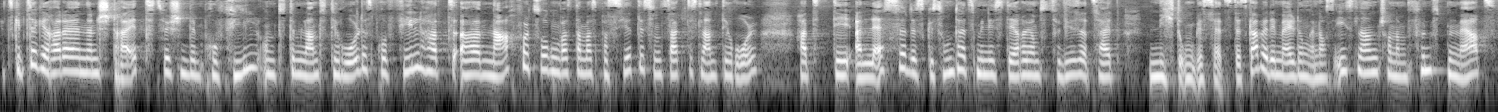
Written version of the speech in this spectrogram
Jetzt gibt es ja gerade einen Streit zwischen dem Profil und dem Land Tirol. Das Profil hat äh, nachvollzogen, was damals passiert ist und sagt, das Land Tirol hat die Erlässe des Gesundheitsministeriums zu dieser Zeit nicht umgesetzt. Es gab ja die Meldungen aus Island schon am 5. März.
